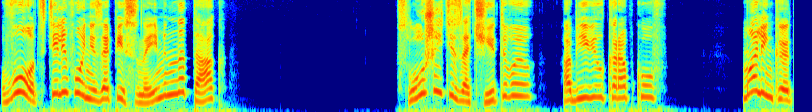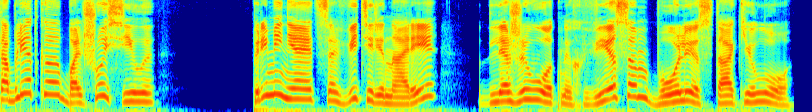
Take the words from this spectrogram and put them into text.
Вот, в телефоне записано именно так». «Слушайте, зачитываю», — объявил Коробков. «Маленькая таблетка большой силы. Применяется в ветеринарии для животных весом более 100 кило.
